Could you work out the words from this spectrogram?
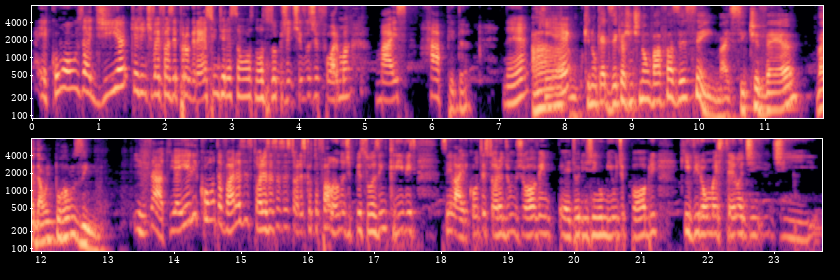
é com a ousadia que a gente vai fazer progresso em direção aos nossos objetivos de forma mais rápida. Né? Ah, que, é... que não quer dizer que a gente não vá fazer sem, mas se tiver, vai dar um empurrãozinho. Exato. E aí ele conta várias histórias, essas histórias que eu tô falando, de pessoas incríveis. Sei lá, ele conta a história de um jovem é, de origem humilde, pobre, que virou uma estrela de, de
